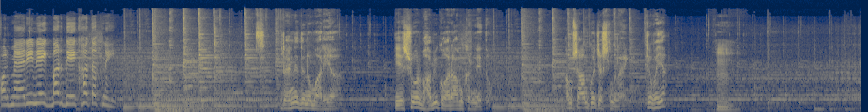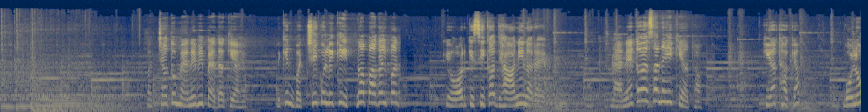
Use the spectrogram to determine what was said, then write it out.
और मैरी ने एक बार देखा तक नहीं। रहने देनो मारिया। यीशु और भाभी को आराम करने दो। हम शाम को जश्न मनाएँगे। क्यों भैया? बच्चा तो मैंने भी पैदा किया है लेकिन बच्चे को लेके इतना पागलपन कि और किसी का ध्यान ही न रहे। मैंने तो ऐसा नहीं किया था। किया था क्या? बोलो।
